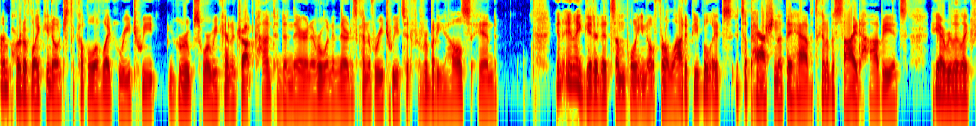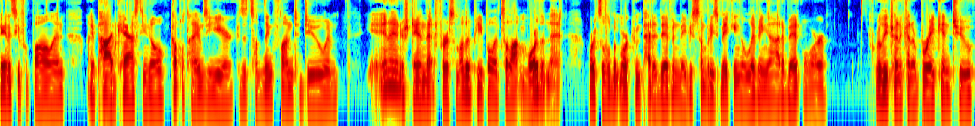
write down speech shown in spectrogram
I'm part of like, you know, just a couple of like retweet groups where we kind of drop content in there and everyone in there just kind of retweets it for everybody else. And and, and I get it at some point, you know, for a lot of people it's it's a passion that they have. It's kind of a side hobby. It's hey, I really like fantasy football and I podcast, you know, a couple times a year because it's something fun to do and and I understand that for some other people it's a lot more than that, where it's a little bit more competitive and maybe somebody's making a living out of it or really trying to kind of break into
